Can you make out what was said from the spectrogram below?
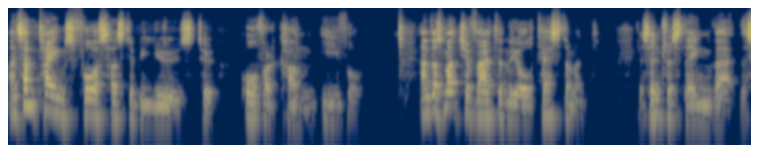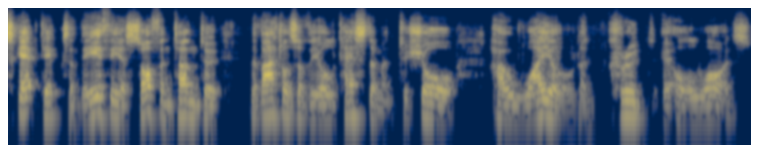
And sometimes force has to be used to overcome evil. And there's much of that in the Old Testament. It's interesting that the skeptics and the atheists often turn to the battles of the Old Testament to show how wild and crude it all was.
